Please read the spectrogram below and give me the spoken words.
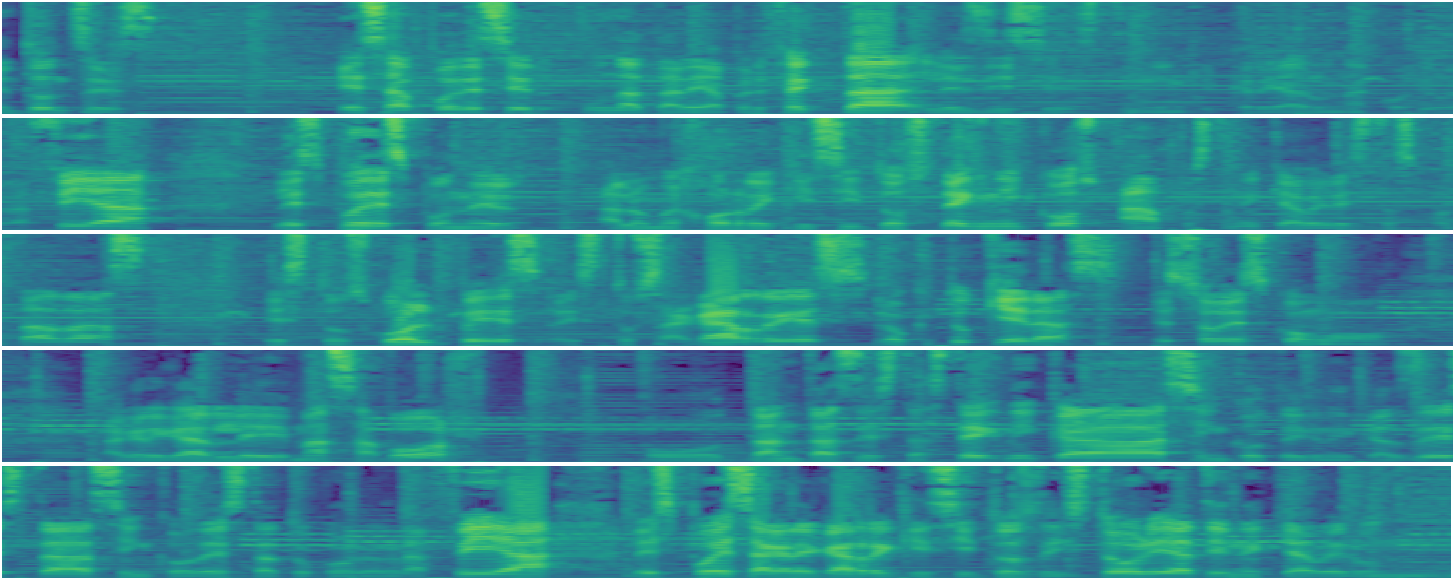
Entonces, esa puede ser una tarea perfecta. Les dices, tienen que crear una coreografía les puedes poner a lo mejor requisitos técnicos. Ah, pues tiene que haber estas patadas, estos golpes, estos agarres, lo que tú quieras. Eso es como agregarle más sabor. O tantas de estas técnicas, cinco técnicas de estas, cinco de esta tu coreografía. Les puedes agregar requisitos de historia. Tiene que haber un,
